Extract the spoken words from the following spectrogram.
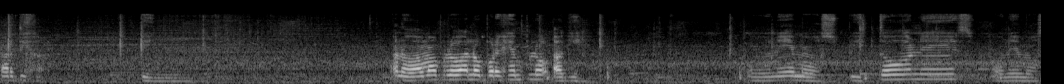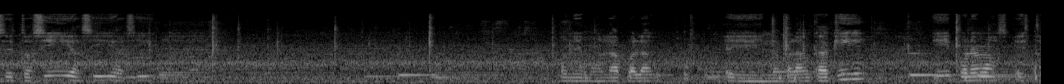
Partija. Bueno, vamos a probarlo, por ejemplo, aquí. Ponemos pistones, ponemos esto así, así, así. Ponemos la palanca, eh, la palanca aquí y ponemos esto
